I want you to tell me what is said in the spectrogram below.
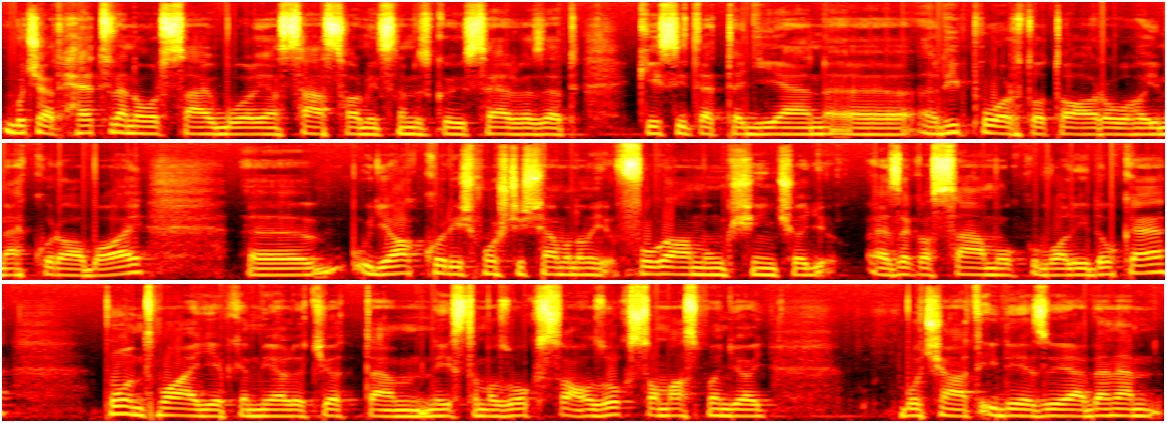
bocsánat, 70 országból ilyen 130 nemzetközi szervezet készített egy ilyen uh, riportot arról, hogy mekkora a baj. Uh, ugye akkor is, most is elmondom, hogy fogalmunk sincs, hogy ezek a számok validok-e. Pont ma egyébként, mielőtt jöttem, néztem az Oxfam, az Oxfam azt mondja, hogy bocsánat, idézőjelben nem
